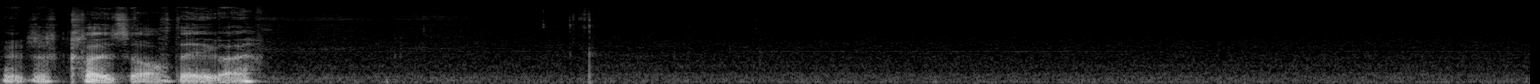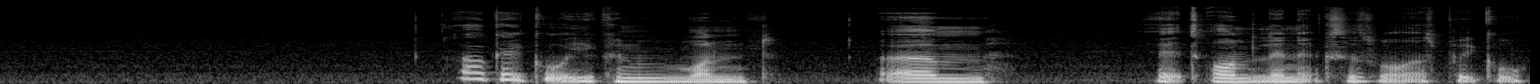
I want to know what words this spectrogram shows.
We'll just close it off. There you go. Okay, cool. You can run um, it on Linux as well. That's pretty cool.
